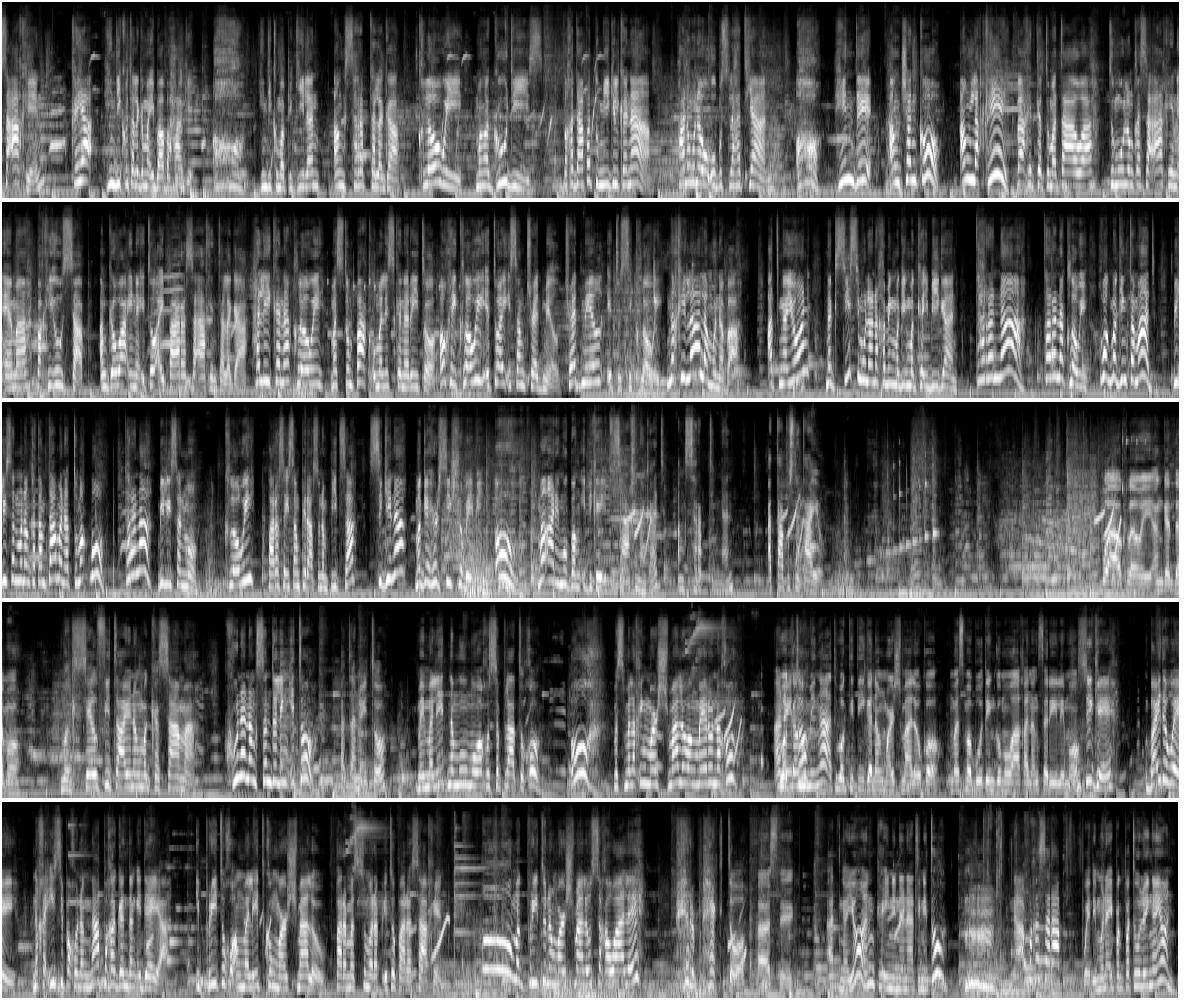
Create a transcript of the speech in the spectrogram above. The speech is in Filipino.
Sa akin? Kaya hindi ko talaga maibabahagi. Oh, hindi ko mapigilan. Ang sarap talaga. Chloe, mga goodies. Baka dapat tumigil ka na. Paano mo nauubos lahat yan? Oh, hindi. Ang tiyan ko. Ang laki! Bakit ka tumatawa? Tumulong ka sa akin, Emma. Pakiusap. Ang gawain na ito ay para sa akin talaga. Halika na, Chloe. Mas tumpak, umalis ka na rito. Okay, Chloe, ito ay isang treadmill. Treadmill, ito si Chloe. Nakilala mo na ba? At ngayon, nagsisimula na kaming maging magkaibigan. Tara na! Tara na, Chloe! Huwag maging tamad! Bilisan mo ng katamtaman at tumakbo! Tara na! Bilisan mo! Chloe, para sa isang piraso ng pizza? Sige na! Mag-ehersisyo, baby! Oh! Maari mo bang ibigay ito sa akin agad? Ang sarap tingnan. At tapos na tayo. Wow, Chloe, ang ganda mo. Mag-selfie tayo ng magkasama. Kuna ng sandaling ito. At ano ito? May maliit na mumu ako sa plato ko. Oh, mas malaking marshmallow ang meron ako. Ano huwag ito? kang huminga at huwag titigan ng marshmallow ko. Mas mabuting gumawa ka ng sarili mo. Sige. By the way, nakaisip ako ng napakagandang ideya. Iprito ko ang maliit kong marshmallow para mas sumarap ito para sa akin. Oh, magprito ng marshmallow sa kawali? Perfecto! Astig. At ngayon, kainin na natin ito. Mm, napakasarap. Pwede mo na ipagpatuloy ngayon.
